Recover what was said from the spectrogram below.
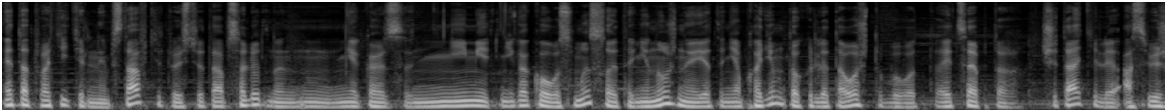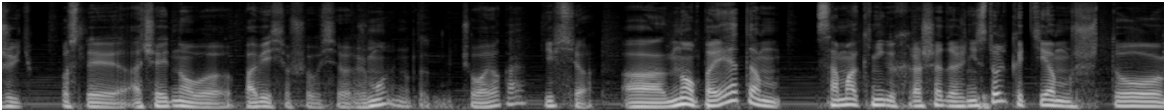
это отвратительные вставки, то есть это абсолютно, мне кажется, не имеет никакого смысла, это не нужно, и это необходимо только для того, чтобы вот рецептор читателя освежить после очередного повесившегося жму, ну, человека, и все. но при этом сама книга хороша даже не столько тем, что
